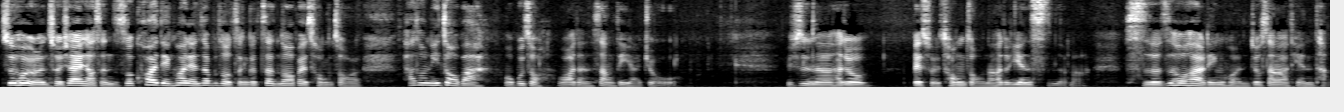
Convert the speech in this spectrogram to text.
最后有人垂下一条绳子说：“快点，快点，再不走，整个镇都要被冲走了。”他说：“你走吧，我不走，我要等上帝来救我。”于是呢，他就被水冲走，然后就淹死了嘛。死了之后，他的灵魂就上了天堂，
